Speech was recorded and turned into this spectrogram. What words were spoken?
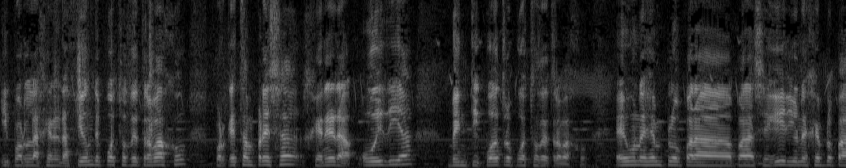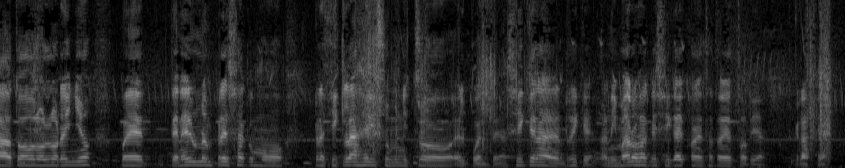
y por la generación de puestos de trabajo, porque esta empresa genera hoy día 24 puestos de trabajo. Es un ejemplo para, seguir y un ejemplo para todos los loreños, pues tener una empresa como reciclaje y suministro el puente. Así que nada, Enrique, animaros a que sigáis con esta trayectoria. Gracias.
